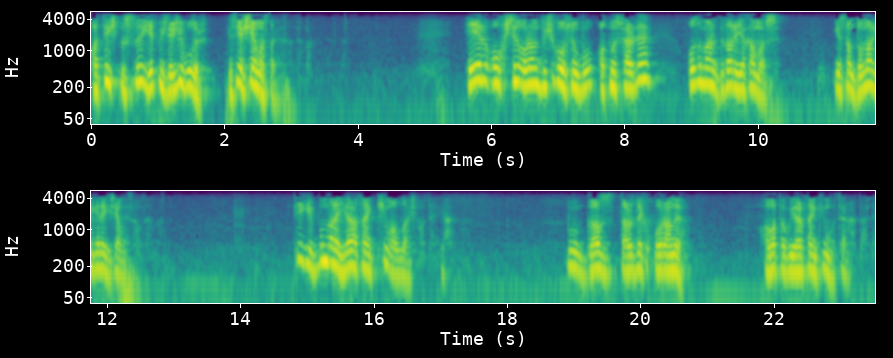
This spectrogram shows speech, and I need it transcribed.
Ateş ısı 70 derece bulur. İnsan yaşayamaz tabii. Eğer oksijen oranı düşük olsun bu atmosferde o zaman gıdarı yakamaz. İnsan donar gene yaşayamaz. Peki bunlara yaratan kim Allah aşkına? Bu gazlardaki oranı hava tabi yaratan kim muhtemelen böyle?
